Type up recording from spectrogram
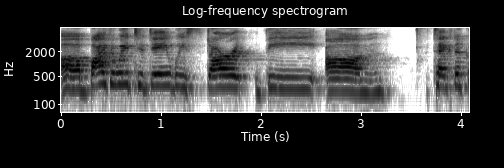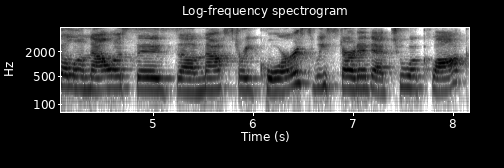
Uh, by the way, today we start the um, technical analysis uh, mastery course. We started at two o'clock.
